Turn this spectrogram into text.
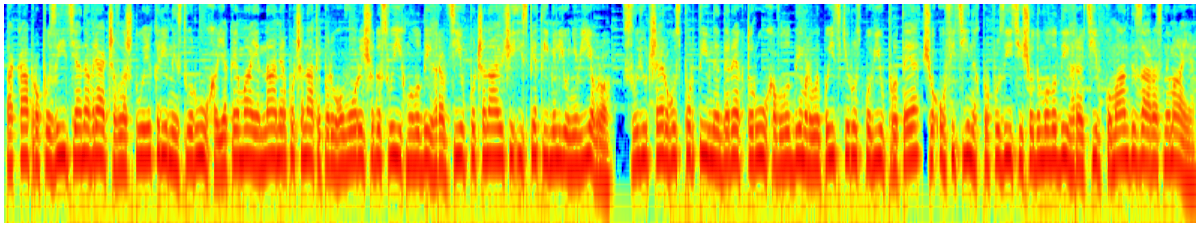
Така пропозиція навряд чи влаштує керівництво руха, яке має намір починати переговори щодо своїх молодих гравців, починаючи із 5 мільйонів євро. В свою чергу спортивний директор руха Володимир Липицький розповів про те, що офіційних пропозицій щодо молодих гравців команди зараз немає.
